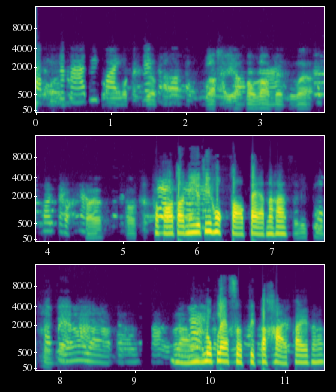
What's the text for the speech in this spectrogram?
ขอบคุณนะคะที่คอยเล่นกับว่าใครเข้ารอบได้ถือว่าแต่งแต่สกอร์ตอนนี้อยู่ที่หกต่อแปดนะคะอันนี้พถูวกกข้าวแปะค่ะลูกแรกเสิร์ฟติดตะข่ายไปนะคะ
